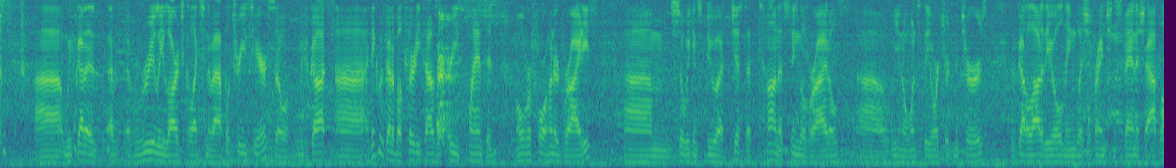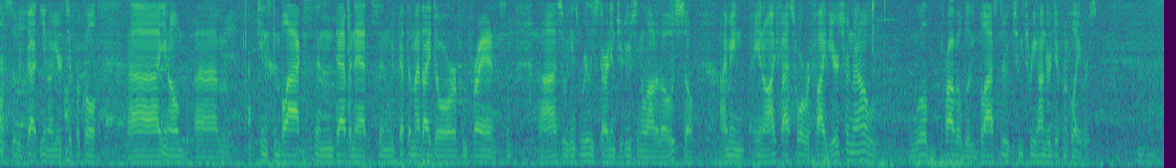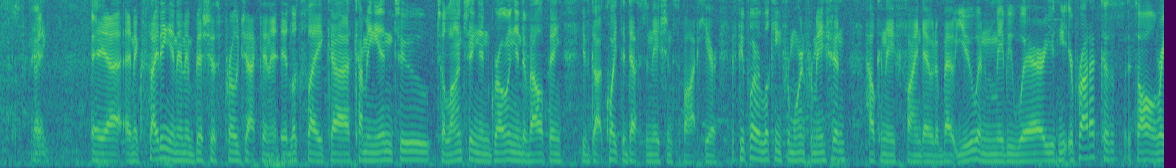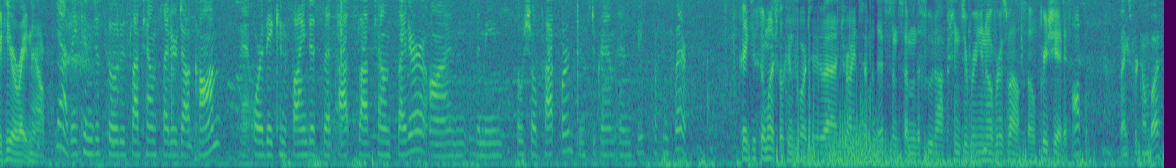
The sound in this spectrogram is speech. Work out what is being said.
uh, we've got a, a, a really large collection of apple trees here. So we've got, uh, I think we've got about 30,000 trees planted, over 400 varieties. Um, so we can do a, just a ton of single varietals. Uh, you know, once the orchard matures, we've got a lot of the old English, French, and Spanish apples. So we've got you know your typical, uh, you know, um, Kingston Blacks and Dabinets, and we've got the Medaille d'Or from France. And, uh, so we can really start introducing a lot of those. So, I mean, you know, I fast forward five years from now, we'll probably blast through two, three hundred different flavors. Exciting. A, uh, an exciting and an ambitious project, and it, it looks like uh, coming into to launching and growing and developing, you've got quite the destination spot here. If people are looking for more information, how can they find out about you and maybe where you can get your product? Because it's all right here, right now. Yeah, they can just go to slabtowncider.com uh, or they can find us at, at Slabtown Cider on the main social platforms Instagram and Facebook and Twitter. Thank you so much. Looking forward to uh, trying some of this and some of the food options you're bringing over as well. So appreciate it. Awesome. Thanks for coming by.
